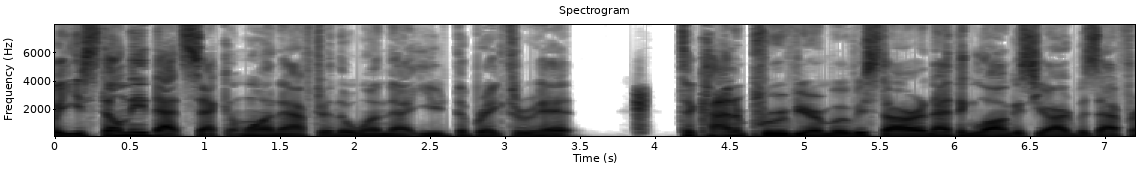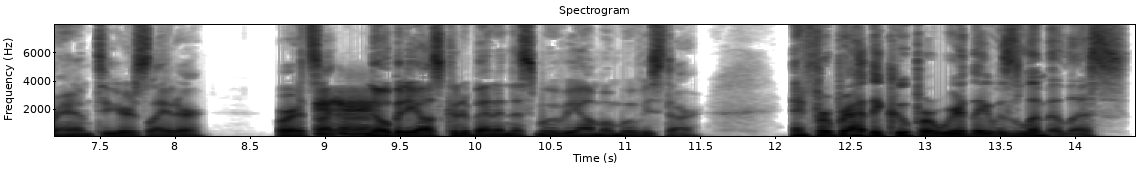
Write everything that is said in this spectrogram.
But you still need that second one after the one that you the breakthrough hit to kind of prove you're a movie star. And I think Longest Yard was that for him two years later, where it's like Mhm. nobody else could have been in this movie. I'm a movie star. And for Bradley Cooper, weirdly, it was Limitless.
